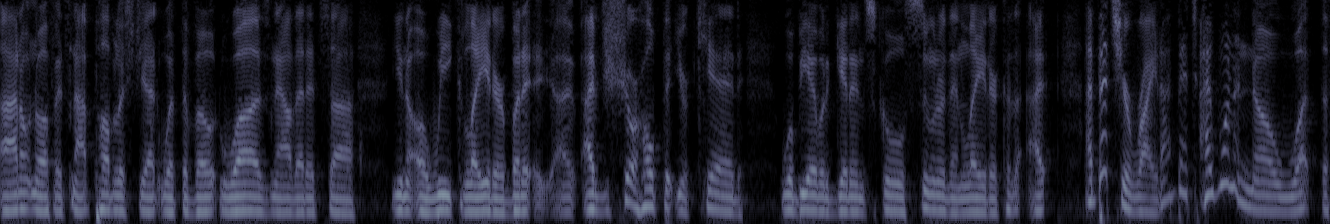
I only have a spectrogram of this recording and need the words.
I don't know if it's not published yet what the vote was now that it's, uh, you know, a week later. But it, I, I sure hope that your kid will be able to get in school sooner than later because I, I bet you're right. I bet I want to know what the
